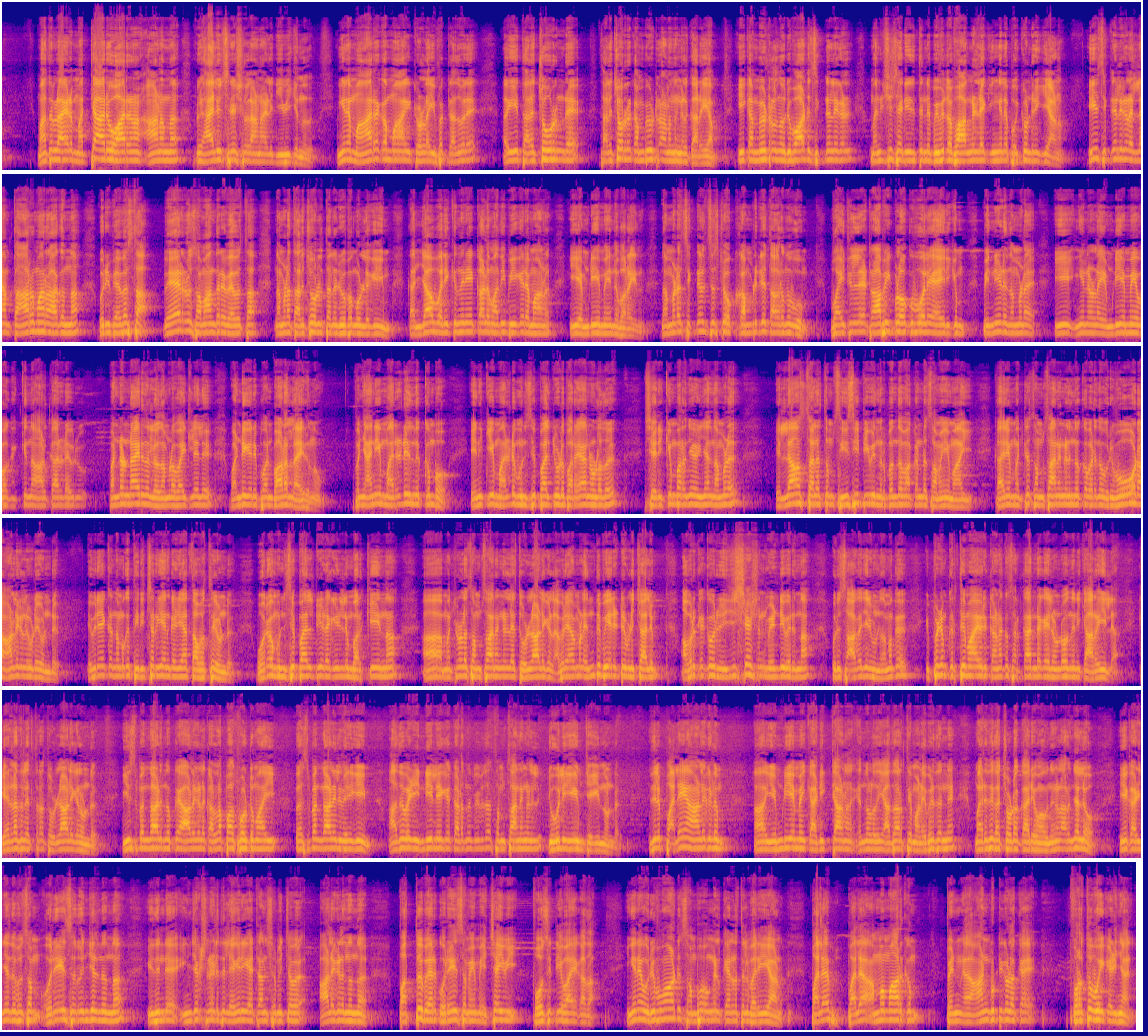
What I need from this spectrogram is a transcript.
മാത്രമല്ല അയാൾ മറ്റാരോ ആര ആണെന്ന് ഒരു ഹാലുസിനേഷനിലാണ് അയാൾ ജീവിക്കുന്നത്. ഇങ്ങനെ മാരകമായിട്ടുള്ള ഇഫക്റ്റ് അതുപോലെ ഈ തലച്ചോറിന്റെ തലച്ചോറ് കമ്പ്യൂട്ടറാണെന്ന് നിങ്ങൾക്കറിയാം. ഈ കമ്പ്യൂട്ടറിൽ നിന്ന് ഒരുപാട് സിഗ്നലുകൾ മനുഷ്യ ശരീരത്തിന്റെ വിവിധ ഭാഗങ്ങളിലേക്ക് ഇങ്ങനെ പോയിക്കൊണ്ടിരിക്കുകയാണ്. ഈ സിഗ്നലുകളെല്ലാം താറുമാറാകുന്ന ഒരു വ്യവസ്ഥ വേറൊരു സമാന്തര വ്യവസ്ഥ നമ്മുടെ തലച്ചോറിൽ തന്നെ രൂപം കൊള്ളുകയും കഞ്ചാവ് വലിക്കുന്നതിനേക്കാളും അതിഭീകരമാണ് ഈ എം ഡി എം എ എന്ന് പറയുന്നത്. നമ്മുടെ സിഗ്നൽ സിസ്റ്റം ഒക്കെ കംപ്ലീറ്റ് തകർന്നു പോകും വയറ്റിലെ ട്രാഫിക് ബ്ലോക്ക് പോലെ ആയിരിക്കും പിന്നീട് നമ്മുടെ ഈ ഇങ്ങനെയുള്ള എം ഡി എം എ വഹിക്കുന്ന ആൾക്കാരുടെ ഒരു പണ്ടുണ്ടായിരുന്നല്ലോ നമ്മുടെ വയറ്റിലേൽ വണ്ടി കയറി പോകാൻ പാടല്ലായിരുന്നു. അപ്പം ഞാൻ ഈ മരടിൽ നിൽക്കുമ്പോൾ എനിക്ക് ഈ മരട് മുനിസിപ്പാലിറ്റിയോട് പറയാനുള്ളത് ശരിക്കും പറഞ്ഞു കഴിഞ്ഞാൽ നമ്മൾ എല്ലാ സ്ഥലത്തും സി സി ടി വി നിർബന്ധമാക്കേണ്ട സമയമായി. കാര്യം മറ്റ് സംസ്ഥാനങ്ങളിൽ നിന്നൊക്കെ വരുന്ന ഒരുപാട് ആളുകൾ ഇവിടെയുണ്ട് ഇവരെയൊക്കെ നമുക്ക് തിരിച്ചറിയാൻ കഴിയാത്ത അവസ്ഥയുണ്ട്. ഓരോ മുനിസിപ്പാലിറ്റിയുടെ കീഴിലും വർക്ക് ചെയ്യുന്ന മറ്റുള്ള സംസ്ഥാനങ്ങളിലെ തൊഴിലാളികൾ അവരെ നമ്മൾ എന്ത് പേരിട്ട് വിളിച്ചാലും അവർക്കൊക്കെ ഒരു രജിസ്ട്രേഷൻ വേണ്ടി വരുന്ന ഒരു സാഹചര്യമുണ്ട്. നമുക്ക് ഇപ്പോഴും കൃത്യമായ ഒരു കണക്ക് സർക്കാരിന്റെ കയ്യിലുണ്ടോ എന്ന് എനിക്ക് അറിയില്ല. കേരളത്തിൽ എത്ര തൊഴിലാളികളുണ്ട്? ഈസ്റ്റ് ബംഗാളിൽ നിന്നൊക്കെ ആളുകൾ കള്ള പാസ്പോർട്ടുമായി വെസ്റ്റ് ബംഗാളിൽ വരികയും അതുവഴി ഇന്ത്യയിലേക്ക് കടന്ന് വിവിധ സംസ്ഥാനങ്ങളിൽ ജോലി ചെയ്യുകയും ചെയ്യുന്നുണ്ട്. ഇതിൽ പല ആളുകളും എം ഡി എം എക്ക് അഡിക്റ്റാണ് എന്നുള്ളത് യാഥാർത്ഥ്യമാണ്. ഇവർ തന്നെ മരുന്ന് കച്ചവടക്കാരുമാവും. നിങ്ങൾ അറിഞ്ഞല്ലോ ഈ കഴിഞ്ഞ ദിവസം ഒരേ സിറിഞ്ചിൽ നിന്ന് ഇതിന്റെ ഇഞ്ചക്ഷൻ എടുത്ത് ലഹരി കയറ്റാൻ ശ്രമിച്ച ആളുകളിൽ നിന്ന് പത്ത് പേർക്ക് ഒരേ സമയം എച്ച് ഐ വി പോസിറ്റീവായ കഥ. ഇങ്ങനെ ഒരുപാട് സംഭവങ്ങൾ കേരളത്തിൽ വരികയാണ്. പല പല അമ്മമാർക്കും പെൺ ആൺകുട്ടികളൊക്കെ പുറത്തു പോയി കഴിഞ്ഞാൽ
